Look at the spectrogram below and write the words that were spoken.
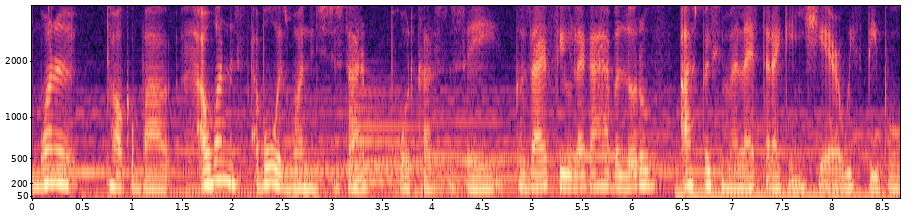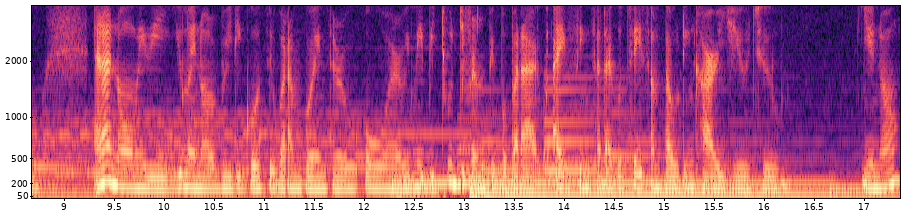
want to talk about. I want to. I've always wanted to start a podcast to say because I feel like I have a lot of aspects in my life that I can share with people. And I know maybe you may not really go through what I'm going through, or we may be two different people, but I, I think that I could say something that would encourage you to, you know,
